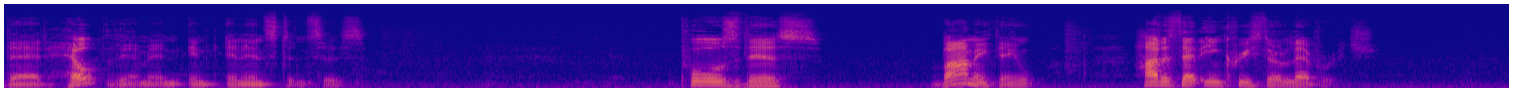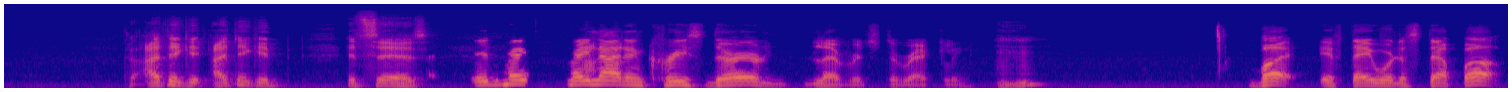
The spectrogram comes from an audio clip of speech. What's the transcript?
that helped them in, in, in instances, pulls this bombing thing. How does that increase their leverage? I think it. I think it. It says It may may not increase their leverage directly, Mhm. but if they were to step up,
